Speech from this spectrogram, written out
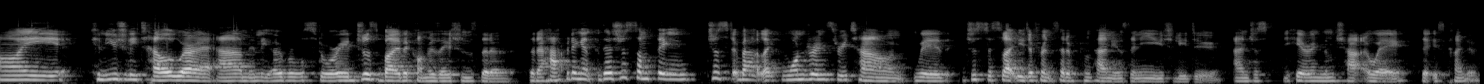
i can usually tell where i am in the overall story just by the conversations that are that are happening. And there's just something just about like wandering through town with just a slightly different set of companions than you usually do and just hearing them chat away that is kind of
